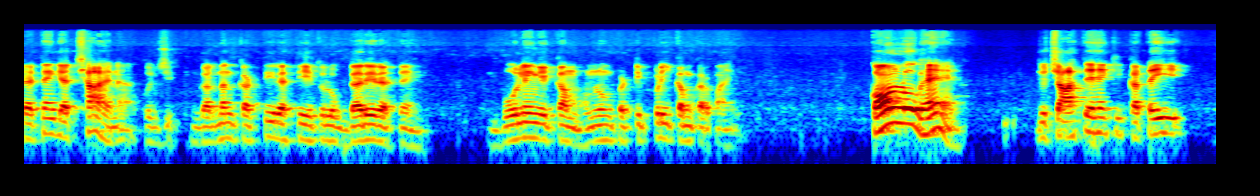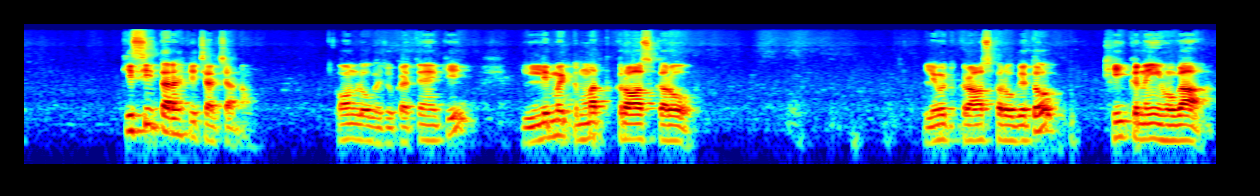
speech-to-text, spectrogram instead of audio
कहते हैं कि अच्छा है ना, कुछ गर्दन कटती रहती है तो लोग डरे रहते हैं। बोलेंगे कम, हम लोग पर टिप्पणी कम कर पाएँगे। कौन लोग हैं जो चाहते हैं कि कतई किसी तरह की चर्चा ना हो। कौन लोग है जो कहते हैं कि लिमिट मत क्रॉस करो। लिमिट क्रॉस करोगे तो ठीक नहीं होगा।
